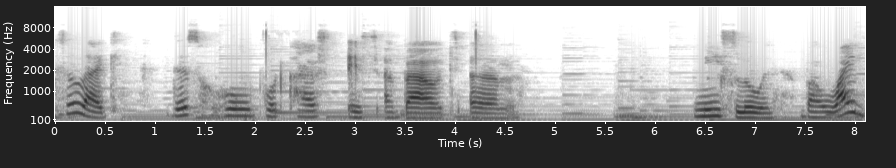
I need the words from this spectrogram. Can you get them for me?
feel like this whole podcast is about um, me flowing. But why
